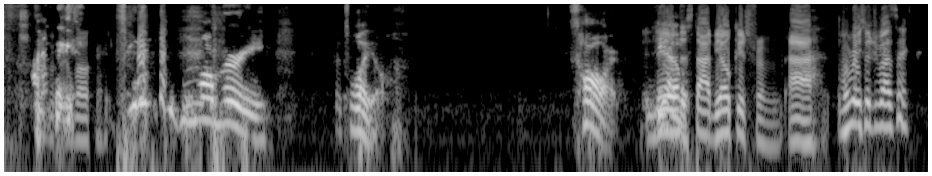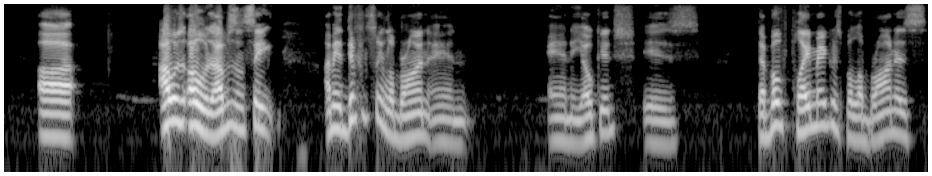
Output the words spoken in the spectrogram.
I okay. you need to keep Jamal Murray to 12. It's hard. You Yeah. have to stop Jokic from. Uh, remember what you about to say? Uh, I was oh I was gonna say, I mean the difference between LeBron and and Jokic is they're both playmakers, but LeBron is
